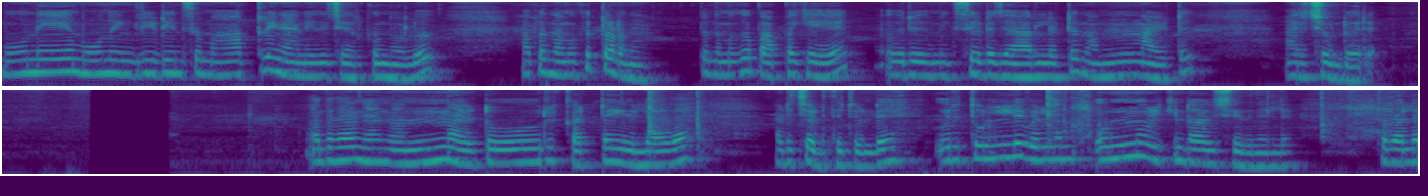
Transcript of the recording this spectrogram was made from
മൂന്നേ മൂന്ന് ഇൻഗ്രീഡിയൻസ് മാത്രമേ ഞാനിത് ചേർക്കുന്നുള്ളൂ. അപ്പം നമുക്ക് തുടങ്ങാം. ഇപ്പം നമുക്ക് പപ്പയ്ക്കയെ ഒരു മിക്സിയുടെ ജാറിലിട്ട് നന്നായിട്ട് അരച്ചു കൊണ്ടുവരാം. അപ്പോൾ ഞാൻ നന്നായിട്ട് ഒരു കട്ടയും ഇല്ലാതെ അടിച്ചെടുത്തിട്ടുണ്ട്. ഒരു തുള്ളി വെള്ളം ഒന്നും ഒഴിക്കേണ്ട ആവശ്യം ഇതിനില്ല. അപ്പോൾ നല്ല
